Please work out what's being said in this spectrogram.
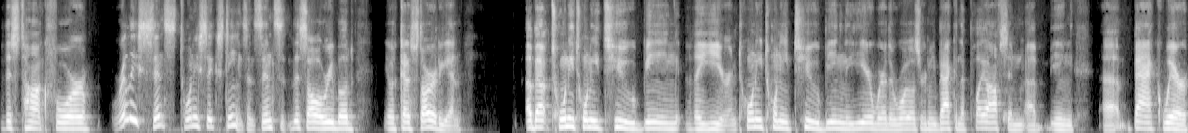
this talk for really since 2016, since since this all rebuild, you know, kind of started again, about 2022 being the year, and 2022 being the year where the Royals are going to be back in the playoffs and uh, being uh, back where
